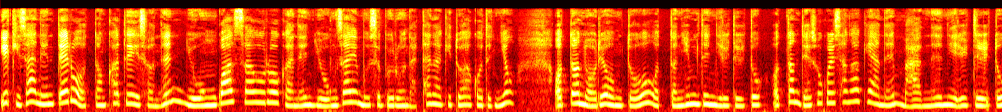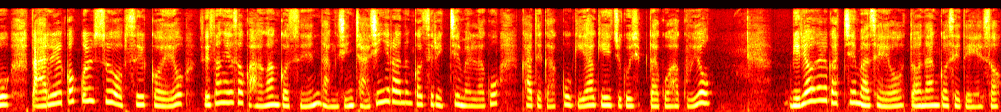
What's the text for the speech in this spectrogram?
이 기사는 때로 어떤 카드에서는 용과 싸우러 가는 용사의 모습으로 나타나기도 하거든요. 어떤 어려움도 어떤 힘든 일들도 어떤 내 속을 상하게 하는 많은 일들도 나를 꺾을 수 없을 거예요. 세상에서 강한 것은 당신 자신이라는 것을 잊지 말라고 카드가 꼭 이야기해주고 싶다고 하고요. 미련을 갖지 마세요. 떠난 것에 대해서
